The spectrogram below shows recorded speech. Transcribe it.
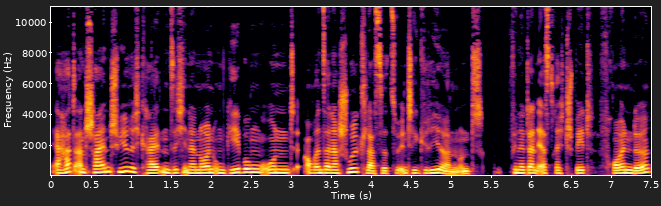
Er hat anscheinend Schwierigkeiten, sich in der neuen Umgebung und auch in seiner Schulklasse zu integrieren und findet dann erst recht spät Freunde.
